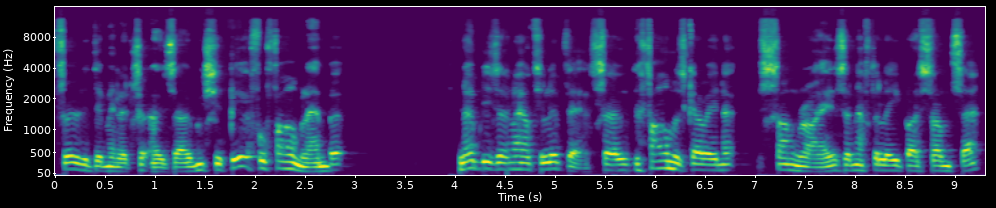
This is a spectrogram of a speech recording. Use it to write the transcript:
through the demilitarized zone, uh, which is beautiful farmland, but nobody's allowed to live there. So the farmers go in at sunrise and have to leave by sunset.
